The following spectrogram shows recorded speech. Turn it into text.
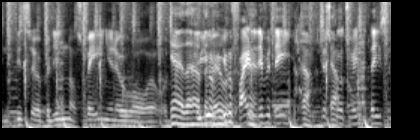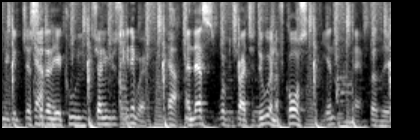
in Ibiza or Berlin or Spain, you know, or, or Yeah, they have you, you, can find it Yeah. every day. Yeah, Just go to any place and you can just sit and hear cool electronic music anywhere. Yeah. And that's what we try to do. And of course, at the end, after the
